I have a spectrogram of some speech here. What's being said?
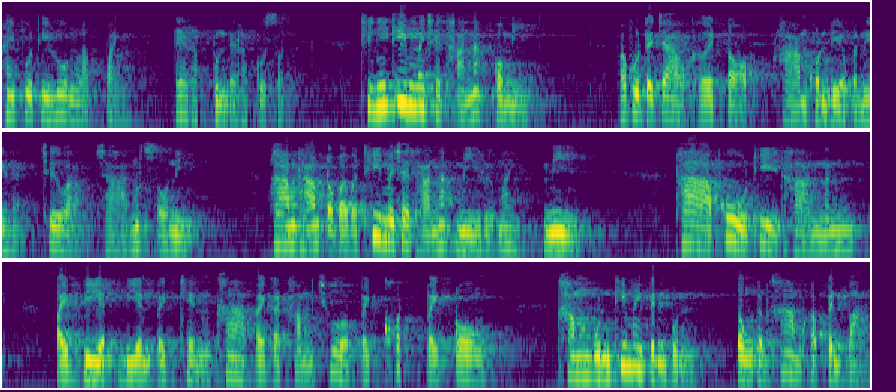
ให้ผู้ที่ล่วงลับไป ได้รับบุญได้รับกุศล ทีนี้ที่ไม่ใช่ฐานะก็มี พระพุทธเจ้าเคยตอบพราหมณ์คนเดียวกันนี้แหละ ชื่อว่า ชานุสโสนี พราหมณ์ถามต่อไปว่าที่ไม่ใช่ฐานะมีหรือไม่มี ถ้าผู้ที่ทานนั้นไปเบียดเบียนไปเข็นฆ่าไปกระทำชั่ว ไปคดไปโกงทำบุญที่ไม่เป็นบุญ ตรงกันข้ามกับเป็นบาป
